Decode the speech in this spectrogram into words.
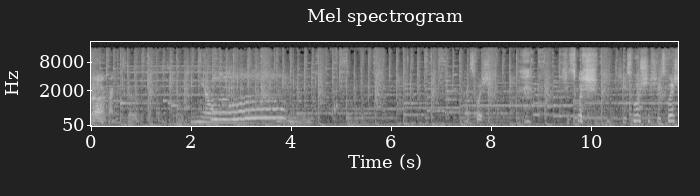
Alright. let's go to the second stairs. I squish. She squish. She swoosh. She squish.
